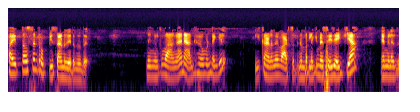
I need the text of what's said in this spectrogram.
ഫൈവ് തൗസൻഡ് റുപ്പീസാണ് വരുന്നത്. നിങ്ങൾക്ക് വാങ്ങാൻ ആഗ്രഹമുണ്ടെങ്കിൽ ഈ കാണുന്ന വാട്സപ്പ് നമ്പറിലേക്ക് മെസ്സേജ് അയയ്ക്കുക. ഞങ്ങളത്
